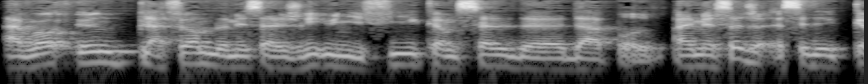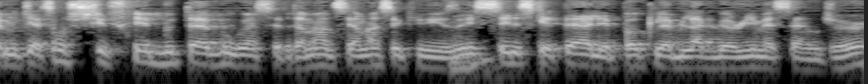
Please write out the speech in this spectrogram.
avoir une plateforme de messagerie unifiée comme celle d'Apple. iMessage, c'est des communications chiffrées bout à bout, hein, c'est vraiment entièrement sécurisé. Mm. C'est ce qu'était à l'époque le BlackBerry Messenger.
